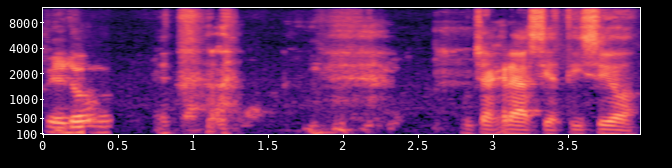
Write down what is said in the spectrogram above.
pero... Muchas gracias, Ticio.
